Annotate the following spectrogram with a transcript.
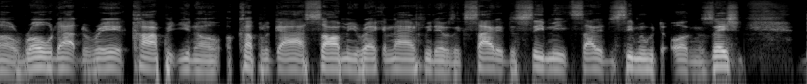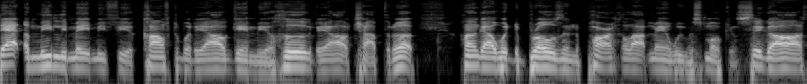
uh, rolled out the red carpet. You know, a couple of guys saw me, recognized me. They was excited to see me, excited to see me with the organization. That immediately made me feel comfortable. They all gave me a hug. They all chopped it up. Hung out with the bros in the parking lot, man. We were smoking cigars,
